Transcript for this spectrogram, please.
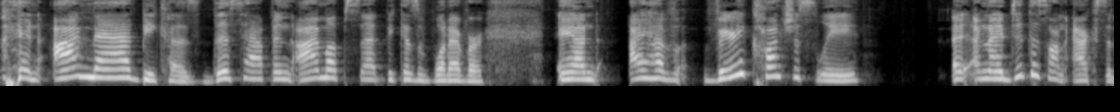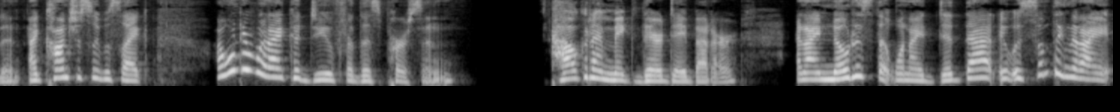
And I'm mad because this happened. I'm upset because of whatever. And I have very consciously, and I did this on accident. I consciously was like, I wonder what I could do for this person. How could I make their day better? And I noticed that when I did that, it was something that I,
